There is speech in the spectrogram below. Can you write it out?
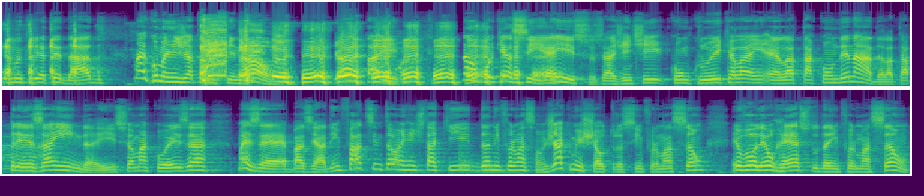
Eu não queria ter dado. Mas como a gente já tá no final, já tá aí. Não, porque assim, é isso. A gente conclui que ela, ela tá condenada, ela tá presa ainda. Isso é uma coisa, mas é baseado em fatos, então a gente tá aqui dando informação. Já que o Michel trouxe informação, eu vou ler o resto da informação,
